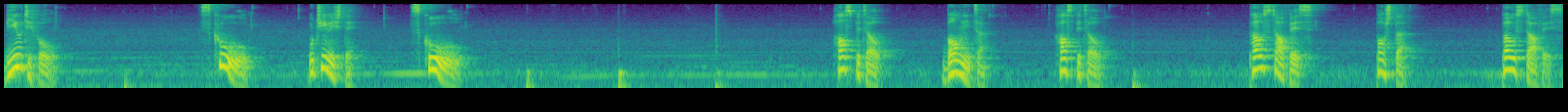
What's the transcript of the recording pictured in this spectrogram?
Beautiful. School. Училище. School. Hospital. Болница. Hospital. Post office. Posta. Post office.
